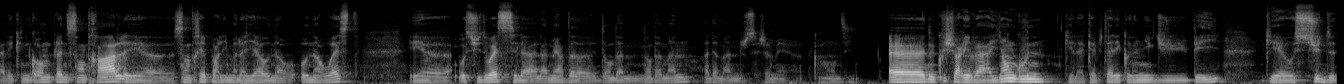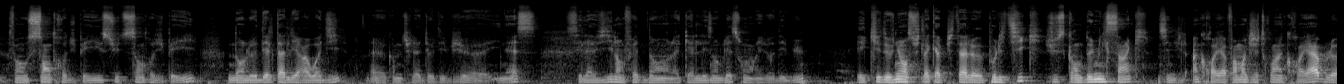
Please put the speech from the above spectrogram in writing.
avec une grande plaine centrale et euh, cintrée par l'Himalaya au, nord, au nord-ouest. Et euh, au sud-ouest, c'est la, la mer d'A- d'Andam- d'Andaman. Andaman, je sais jamais euh, comment on dit. Du coup, je suis arrivé à Yangon, qui est la capitale économique du pays, qui est au sud, enfin au centre du pays, au sud-centre du pays, dans le delta de l'Irrawaddy, euh, comme tu l'as dit au début, euh, Inès. C'est la ville en fait dans laquelle les Anglais sont arrivés au début et qui est devenue ensuite la capitale euh, politique jusqu'en 2005. C'est une ville incroyable, enfin moi que j'ai trouvé incroyable.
